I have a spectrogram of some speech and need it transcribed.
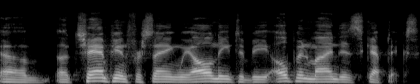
um, a champion for saying we all need to be open-minded skeptics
